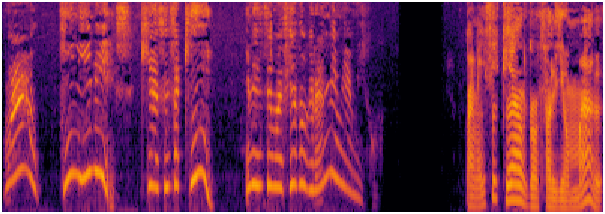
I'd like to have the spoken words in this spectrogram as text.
¡Wow! ¿Quién eres? ¿Qué haces aquí? Eres demasiado grande, mi amigo. Parece que algo salió mal.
